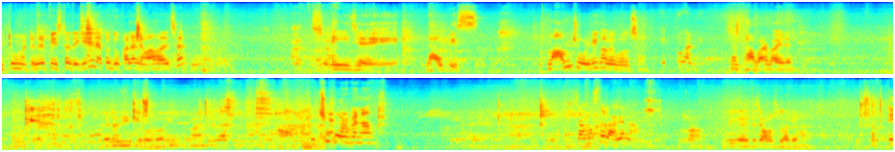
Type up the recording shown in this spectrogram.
একটু মাটনের পিসটা দেখিনি দেখো দোকানে নেওয়া হয়েছে। আচ্ছা। এই যে ওয়াও পিস মাম চর্বি খাবে বলছে। একটুখানি। ভাবার বাইরে। এটা দিয়ে কি করব আমি? কিছু করবে না। চামচ তো লাগে না। না চামচ লাগে না। সত্যি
